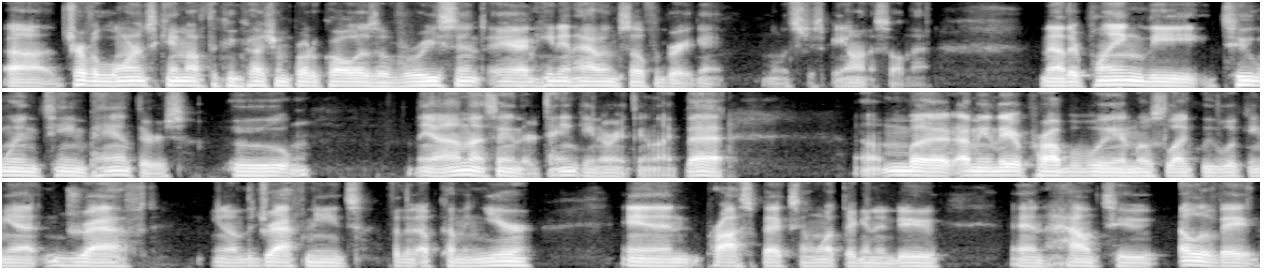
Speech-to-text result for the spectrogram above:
Uh, Trevor Lawrence came off the concussion protocol as of recent, and he didn't have himself a great game. Let's just be honest on that. Now they're playing the two win team Panthers, who, yeah, I'm not saying they're tanking or anything like that. Um, but I mean, they're probably and most likely looking at draft, you know, the draft needs for the upcoming year and prospects and what they're going to do and how to elevate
